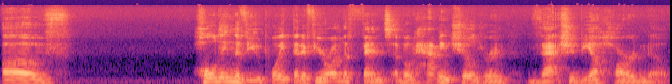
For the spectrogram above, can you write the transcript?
of holding the viewpoint that if you're on the fence about having children, that should be a hard no.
